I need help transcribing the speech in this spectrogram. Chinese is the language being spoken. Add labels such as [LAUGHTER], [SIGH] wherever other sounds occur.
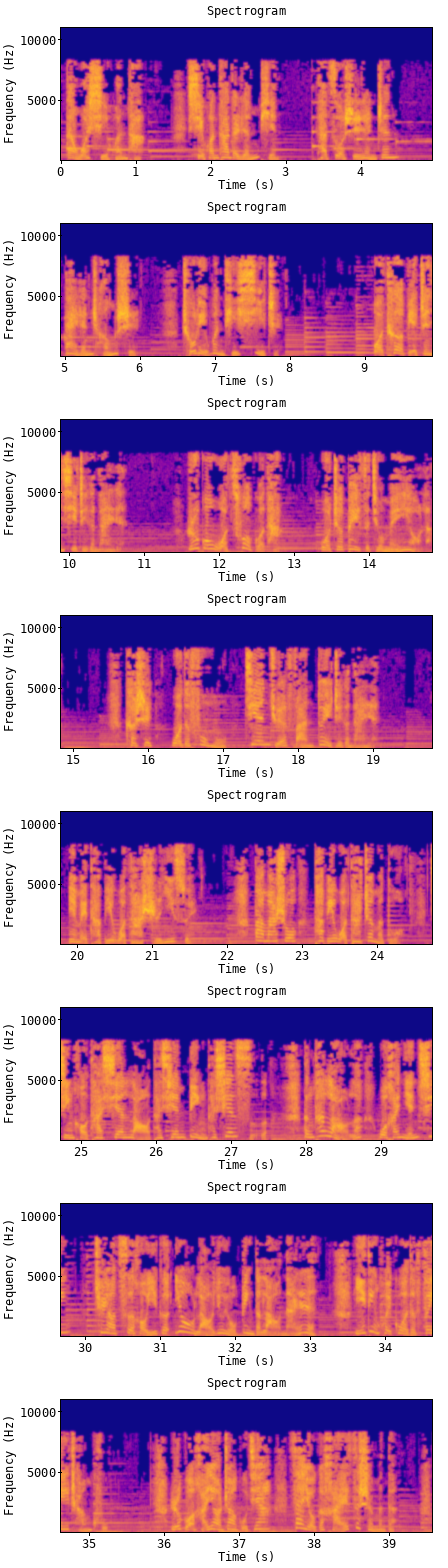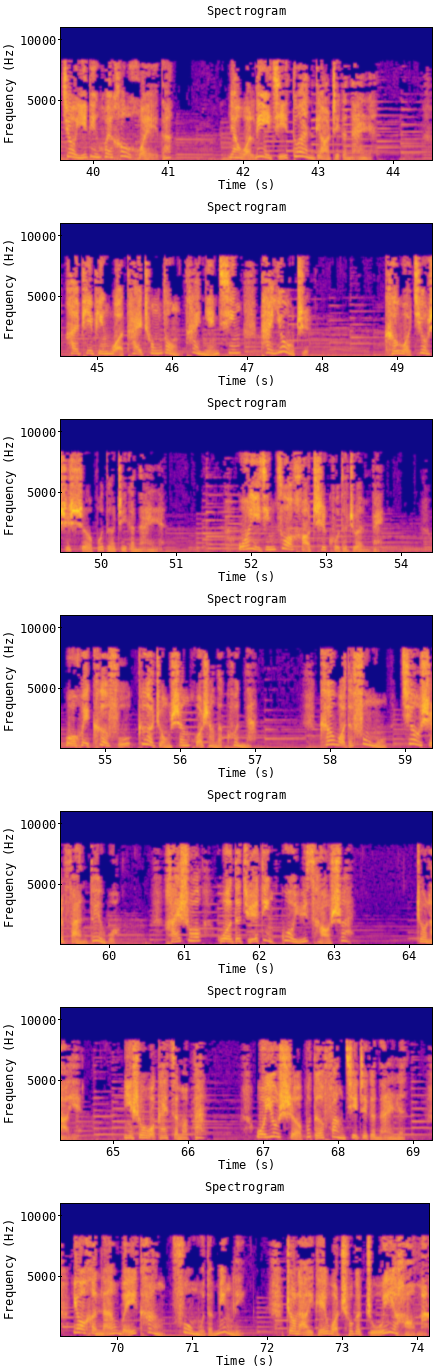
但我喜欢他，喜欢他的人品，他做事认真，待人诚实，处理问题细致。我特别珍惜这个男人，如果我错过他，我这辈子就没有了。可是我的父母坚决反对这个男人，因为他比我大十一岁。爸妈说他比我大这么多，今后他先老，他先病，他先死。等他老了，我还年轻，却要伺候一个又老又有病的老男人，一定会过得非常苦。如果还要照顾家，再有个孩子什么的，就一定会后悔的。要我立即断掉这个男人。还批评我太冲动、太年轻、太幼稚，可我就是舍不得这个男人。我已经做好吃苦的准备，我会克服各种生活上的困难。可我的父母就是反对我，还说我的决定过于草率。周老爷，你说我该怎么办？我又舍不得放弃这个男人，又很难违抗父母的命令。周老爷，给我出个主意好吗？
